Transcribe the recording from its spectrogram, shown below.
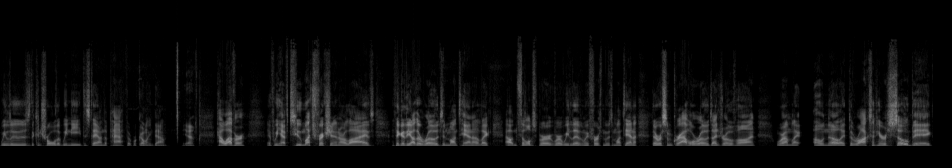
we lose the control that we need to stay on the path that we're going down. yeah However, if we have too much friction in our lives, I think of the other roads in Montana, like out in Philipsburg where we live when we first moved to Montana, there were some gravel roads I drove on where I'm like, oh no, like the rocks on here are so big,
